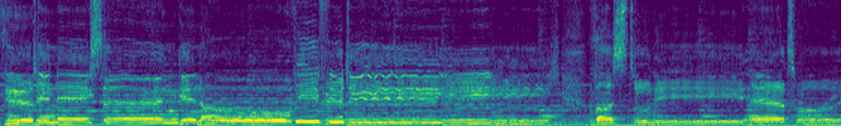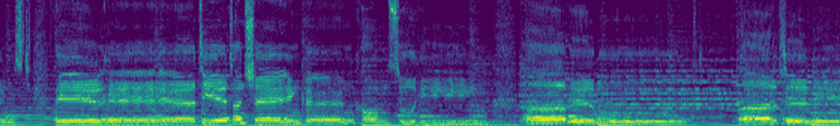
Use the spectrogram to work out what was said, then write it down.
für den Nächsten genau wie für dich. Was du nie erträumst, will er dir dann schenken, komm zu ihm, habe Mut, warte nicht.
